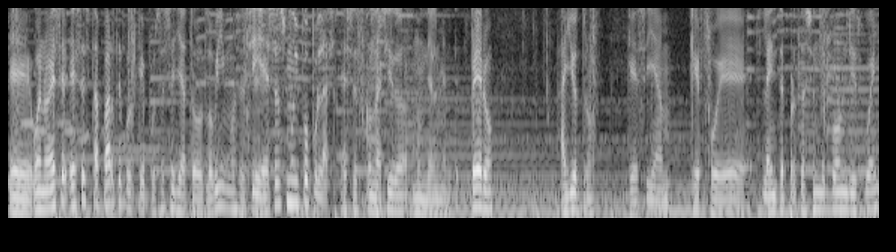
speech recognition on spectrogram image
eh, bueno, ese es esta parte porque pues ese ya todos lo vimos. ese Sí, eso es muy popular. Ese es conocido mundialmente. Pero hay otro que se llama. que fue la interpretación de Born This Way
